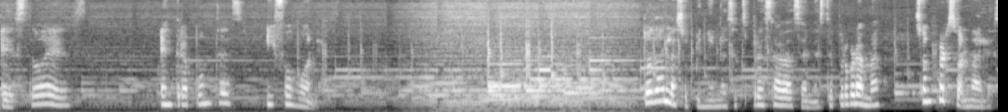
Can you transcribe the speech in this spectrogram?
Esto es Entre Apuntes y Fogones. Todas las opiniones expresadas en este programa son personales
